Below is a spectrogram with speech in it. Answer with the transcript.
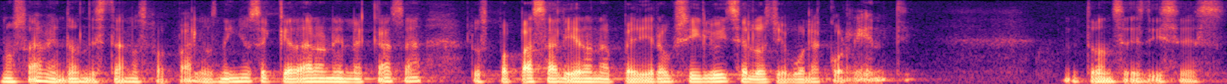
no saben dónde están los papás. Los niños se quedaron en la casa, los papás salieron a pedir auxilio y se los llevó la corriente. Entonces dices,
